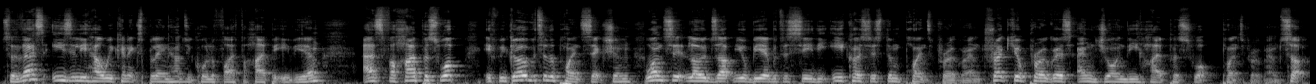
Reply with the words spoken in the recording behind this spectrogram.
So that's easily how we can explain how to qualify for Hyper EVM. As for Hyperswap, if we go over to the points section, once it loads up, you'll be able to see the ecosystem points program. Track your progress and join the Hyperswap points program. So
